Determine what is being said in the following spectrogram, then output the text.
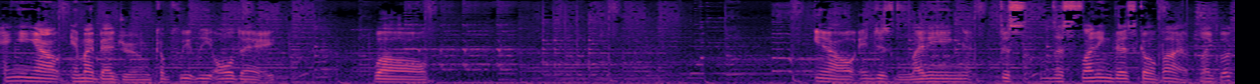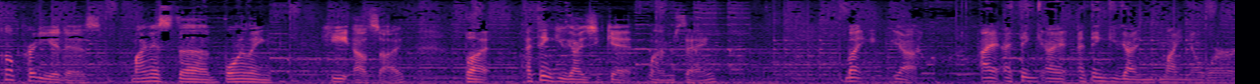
hanging out in my bedroom completely all day while you know, and just letting, just, just letting this go by. Like, look how pretty it is. Minus the boiling heat outside. But, I think you guys get what I'm saying. But, yeah. I, I think, I, I think you guys might know where,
